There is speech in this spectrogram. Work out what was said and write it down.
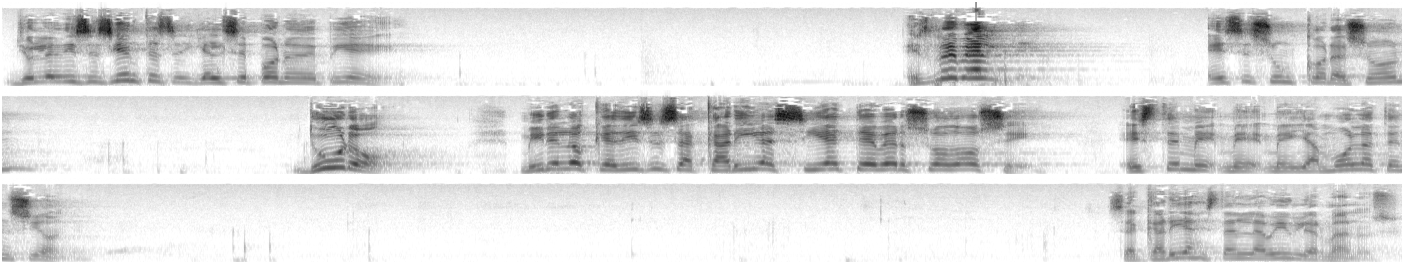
Dios le dice siéntese y él se pone de pie. Es rebelde. Ese es un corazón duro. Mire lo que dice Zacarías 7, verso 12. Este me, me llamó la atención. Zacarías está en la Biblia, hermanos.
